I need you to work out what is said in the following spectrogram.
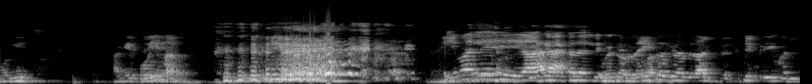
ಮುಗೀತು. ಹಾಗೆ ಡ್ರೀಮ್ ಡ್ರೀಮ್ ಅಲ್ಲಿ ಡ್ರೀಮ್ ಅಲ್ಲಿ.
